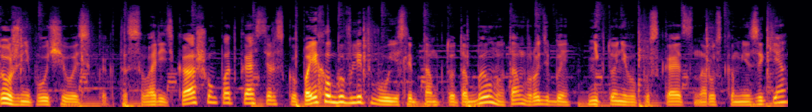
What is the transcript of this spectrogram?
Тоже не получилось как-то сварить кашу подкастерскую. Поехал бы в Литву, если бы там кто-то был, но там вроде бы никто не выпускается на русском языке.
